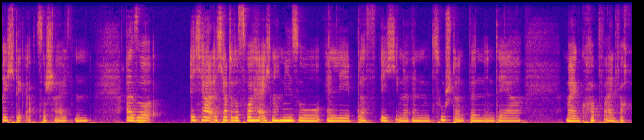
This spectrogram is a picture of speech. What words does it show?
richtig abzuschalten. Also ich, ich hatte das vorher echt noch nie so erlebt, dass ich in einem Zustand bin, in der mein Kopf einfach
